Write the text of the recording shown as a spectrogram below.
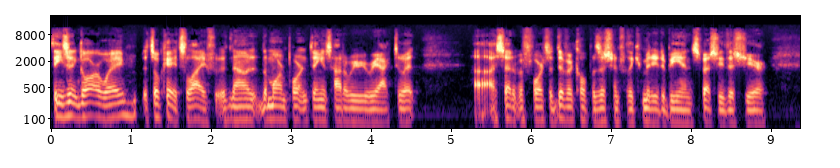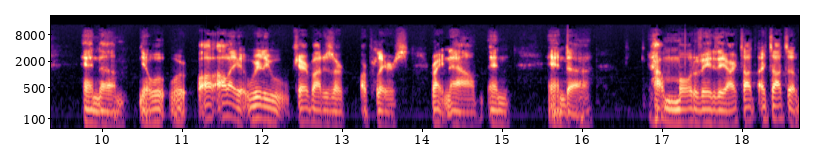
things didn't go our way. It's okay. It's life. Now the more important thing is how do we react to it uh, I said it before; it's a difficult position for the committee to be in, especially this year. And um, you know, we're, all, all, I really care about is our, our players right now, and and uh, how motivated they are. I thought I talked to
